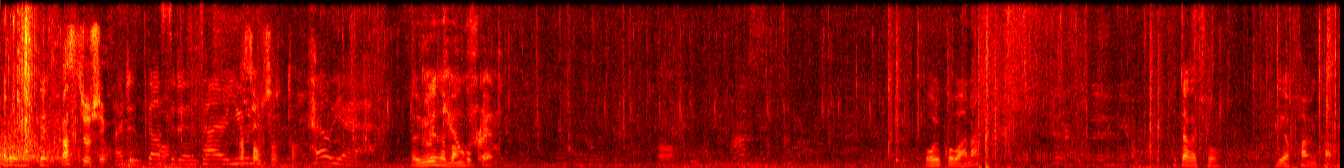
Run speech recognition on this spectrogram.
바로 할게. 가스 조심. I just dusted an entire 가스 unit. Hell yeah. 나 위에서 망볼게. friend. 먹을 거 많아? 이따가 줘. 네가 파밍 다 하고.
